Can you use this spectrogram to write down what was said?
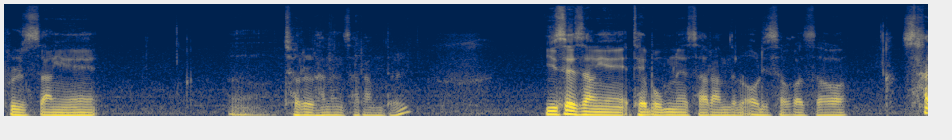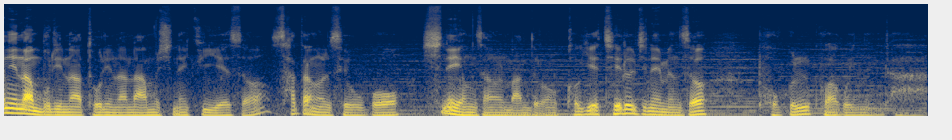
불상에 어, 절을 하는 사람들 이 세상의 대부분의 사람들은 어리석어서 산이나 물이나 돌이나 나무신의 귀에서 사당을 세우고 신의 형상을 만들어 거기에 죄를 지내면서 복을 구하고 있느니라.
